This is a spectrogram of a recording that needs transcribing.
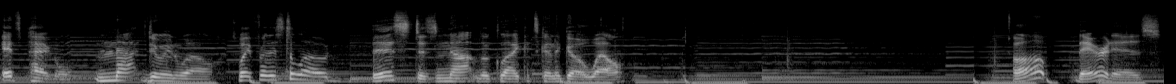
It's Peggle. Not doing well. Let's wait for this to load. This does not look like it's gonna go well. Oh, there it is.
